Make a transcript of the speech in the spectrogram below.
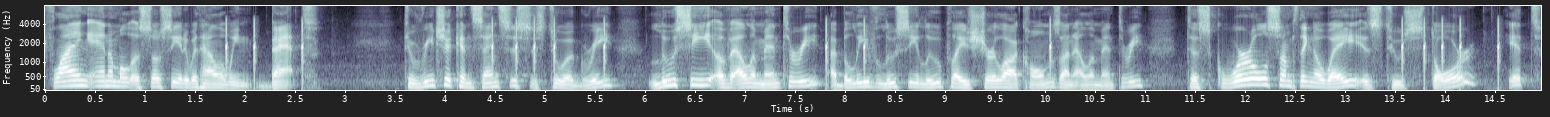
Flying animal associated with Halloween. Bat. To reach a consensus is to agree. Lucy of Elementary. I believe Lucy Liu plays Sherlock Holmes on Elementary. To squirrel something away is to store it.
